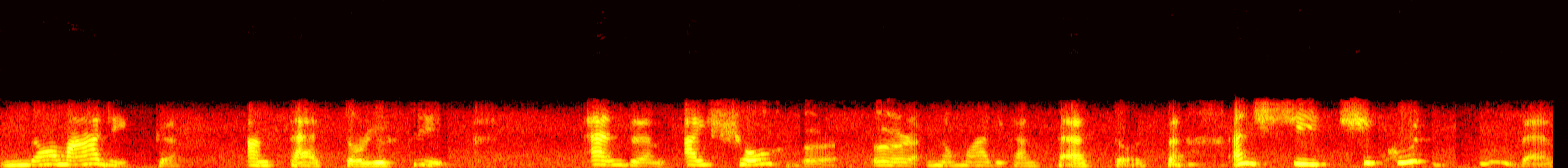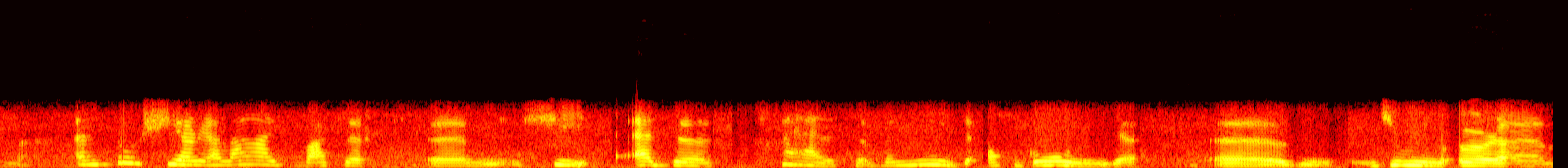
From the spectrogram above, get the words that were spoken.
nomadic ancestor, you see. And um, I show her her nomadic ancestors, and she she could see them, and so she realized that uh, um, she had felt the need of going uh, during her um,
